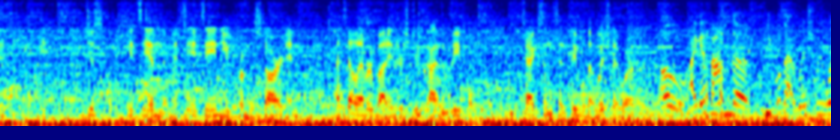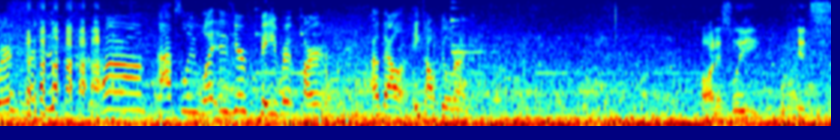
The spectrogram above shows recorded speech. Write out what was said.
it, it just it's in them. It's it's in you from the start. And I tell everybody, there's two kinds of people: Texans and people that wish they were. Oh, I guess I'm the people that wish we were Texas. um, absolutely. What is your favorite part about a top fuel run? Honestly, it's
